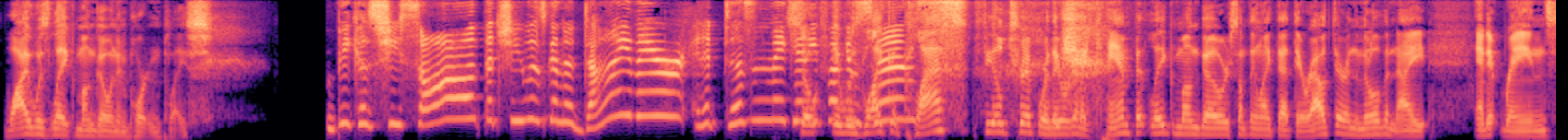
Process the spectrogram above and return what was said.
Why was Lake Mungo an important place? Because she saw that she was gonna die there, and it doesn't make So any fucking it was like a class field trip where they were gonna camp at Lake Mungo or something like that. They were out there in the middle of the night. And it rains.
